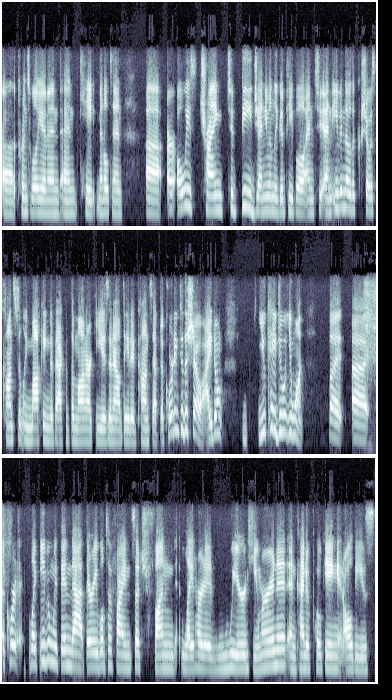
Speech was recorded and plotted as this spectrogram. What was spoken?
uh, Prince William and and Kate Middleton, uh, are always trying to be genuinely good people and to and even though the show is constantly mocking the fact that the monarchy is an outdated concept, according to the show, I don't UK do what you want. But uh, according, like even within that, they're able to find such fun, lighthearted, weird humor in it, and kind of poking at all these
